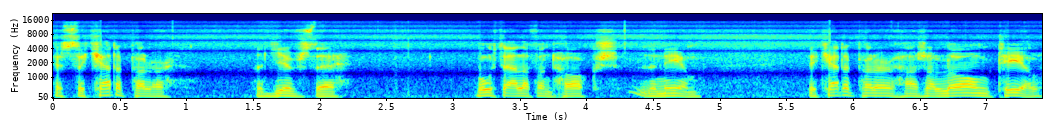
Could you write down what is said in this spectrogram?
It's the caterpillar that gives the both elephant hawks the name. The caterpillar has a long tail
